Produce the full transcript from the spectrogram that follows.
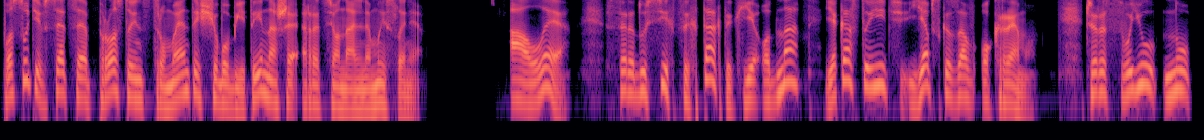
По суті, все це просто інструменти, щоб обійти наше раціональне мислення. Але серед усіх цих тактик є одна, яка стоїть, я б сказав, окремо через свою, ну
